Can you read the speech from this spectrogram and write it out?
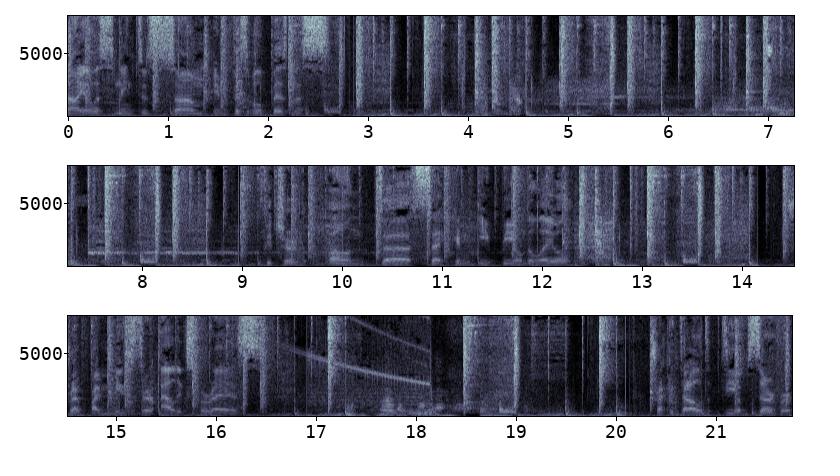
Now you're listening to some Invisible Business. Featured on the second EP on the label. Trapped by Mr. Alix Perez. Track entitled The Observer.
